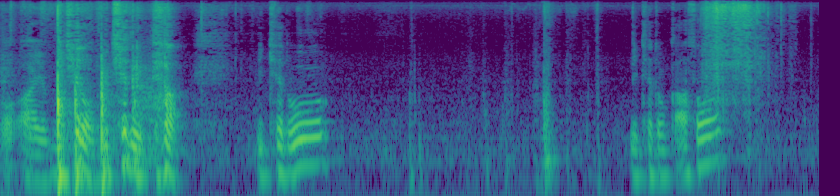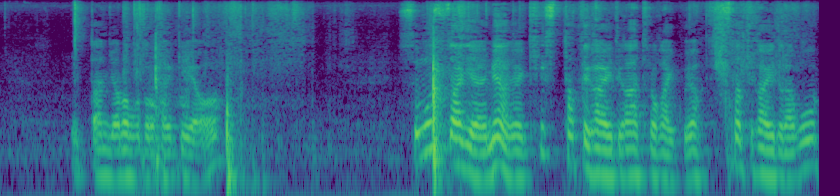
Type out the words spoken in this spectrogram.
아 여기 밑에도 밑에도 있다. 밑에도 밑에도 까서 일단 열어보도록 할게요. 스무스하게 열면 여기 quick start 가이드가 들어가 있고요. quick start 가이드라고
